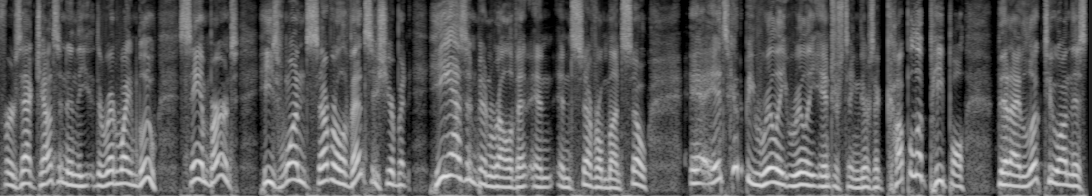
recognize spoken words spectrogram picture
for Zach Johnson in the the red, white, and blue. Sam Burns. He's won several events this year, but he hasn't been relevant in in several months. So it's going to be really really interesting. There's a couple of people that I look to on this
